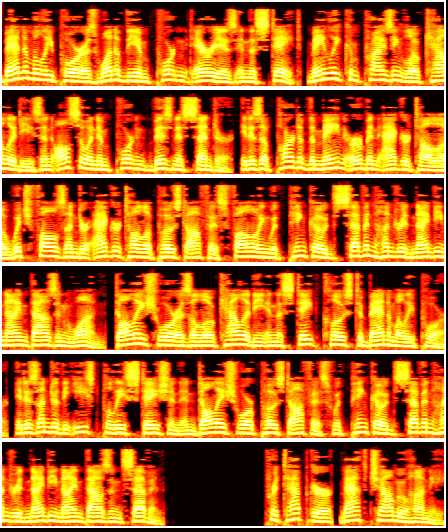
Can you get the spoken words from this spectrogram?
Banamalipur is one of the important areas in the state, mainly comprising localities and also an important business center. It is a part of the main urban Agartala which falls under Agartala Post Office following with pincode 799001. Dhaleshwar is a locality in the state close to Banamalipur. It is under the East Police Station and Dhaleshwar Post Office with pincode 799007. Pratapgarh, Math Chowmuhani,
